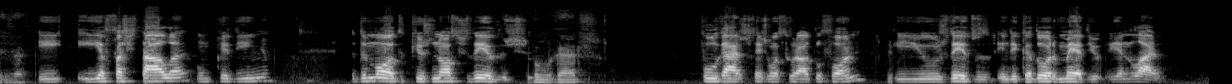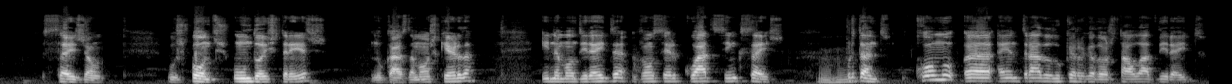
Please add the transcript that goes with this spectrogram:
Exato. E, e afastá-la um bocadinho de modo que os nossos dedos polegares, polegares estejam a segurar o telefone e os dedos indicador, médio e anelar sejam os pontos 1, 2, 3, no caso da mão esquerda, e na mão direita vão ser 4, 5, 6. Uhum. Portanto, como a, a entrada do carregador está ao lado direito,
